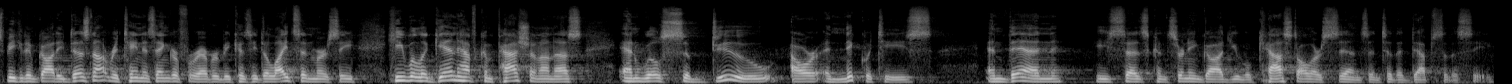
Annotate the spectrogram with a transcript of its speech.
Speaking of God, he does not retain his anger forever because he delights in mercy. He will again have compassion on us and will subdue our iniquities. And then he says concerning God, you will cast all our sins into the depths of the sea.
